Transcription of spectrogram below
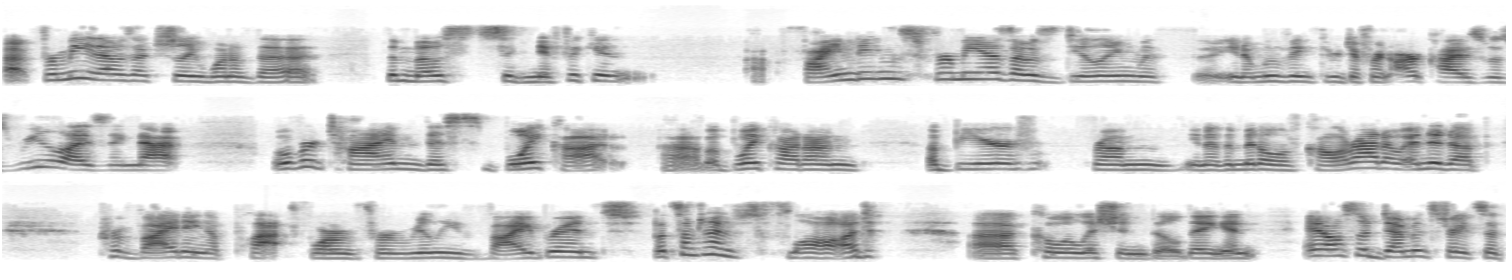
uh, for me, that was actually one of the the most significant uh, findings for me as I was dealing with, you know, moving through different archives was realizing that over time, this boycott, uh, a boycott on a beer from you know the middle of Colorado, ended up providing a platform for really vibrant but sometimes flawed uh, coalition building, and it also demonstrates that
